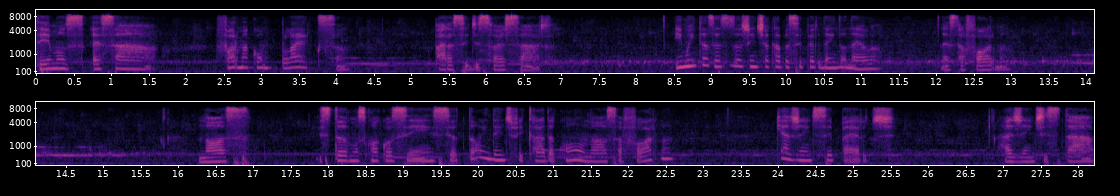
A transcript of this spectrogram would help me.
temos essa forma complexa para se disfarçar. E muitas vezes a gente acaba se perdendo nela, nessa forma. Nós estamos com a consciência tão identificada com nossa forma que a gente se perde. A gente está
